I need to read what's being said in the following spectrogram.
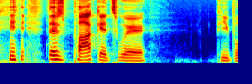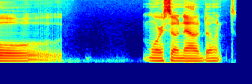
There's pockets where people more so now don't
